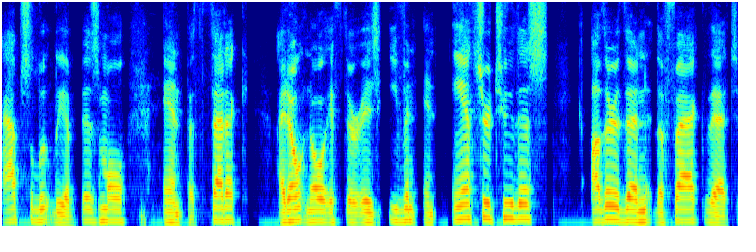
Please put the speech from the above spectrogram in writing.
absolutely abysmal and pathetic. I don't know if there is even an answer to this other than the fact that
